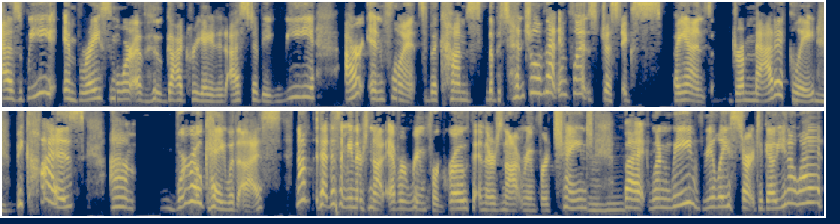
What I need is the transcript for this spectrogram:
as we embrace more of who God created us to be, we our influence becomes the potential of that influence just expands dramatically mm. because um, we're okay with us. Not that doesn't mean there's not ever room for growth and there's not room for change. Mm-hmm. But when we really start to go, you know what?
